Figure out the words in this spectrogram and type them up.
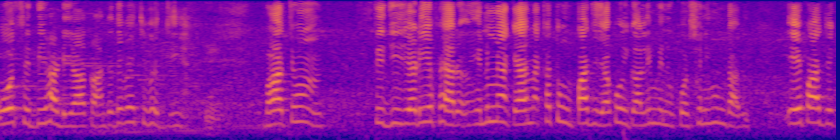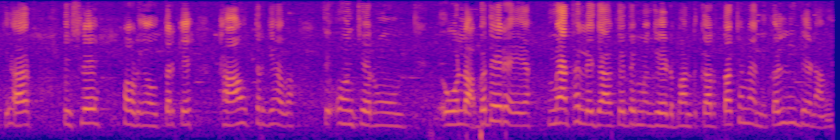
ਉਹ ਸਿੱਧੀ ਸਾਡੀ ਆ ਕੰਧ ਦੇ ਵਿੱਚ ਵੱਜੀ। ਬਾਅਦ ਚੋਂ ਤੀਜੀ ਜਿਹੜੀ ਹੈ ਫਿਰ ਇਹਨੂੰ ਮੈਂ ਕਿਹਾ ਮੈਂ ਕਿਹਾ ਤੂੰ ਭੱਜ ਜਾ, ਕੋਈ ਗੱਲ ਨਹੀਂ ਮੈਨੂੰ ਕੁਛ ਨਹੀਂ ਹੁੰਦਾ ਵੀ। ਇਹ ਭੱਜ ਗਿਆ ਪਿਛਲੇ ਪੌੜੀਆਂ ਉਤਰ ਕੇ, ਥਾਂ ਉਤਰ ਗਿਆ ਵਾ, ਤੇ ਉਨ ਚਿਰ ਨੂੰ ਉਹ ਲੱਭਦੇ ਰਹੇ ਆ। ਮੈਂ ਥੱਲੇ ਜਾ ਕੇ ਤੇ ਮੈਂ ਗੇਟ ਬੰਦ ਕਰਤਾ ਕਿ ਮੈਂ ਨਿਕਲ ਨਹੀਂ ਦੇਣਾ ਵੀ।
